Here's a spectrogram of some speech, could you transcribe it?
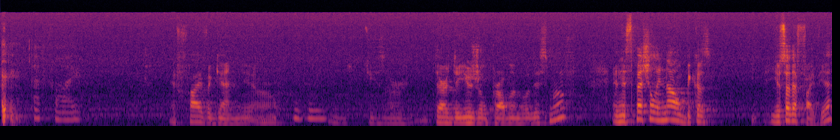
f5. F5 again, you know, these are, they are the usual problem with this move. And especially now because you said F5, yeah?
